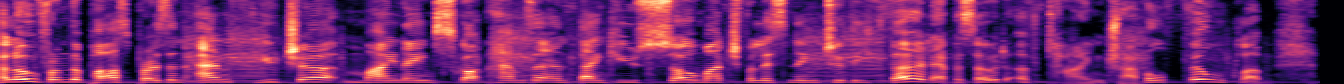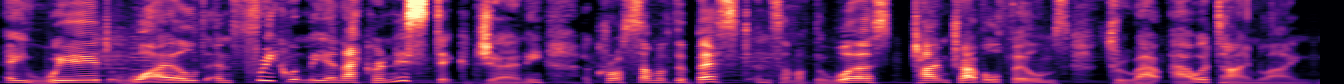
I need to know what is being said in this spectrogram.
Hello from the past, present, and future. My name's Scott Hamza, and thank you so much for listening to the third episode of Time Travel Film Club, a weird, wild, and frequently anachronistic journey across some of the best and some of the worst time travel films throughout our timeline.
